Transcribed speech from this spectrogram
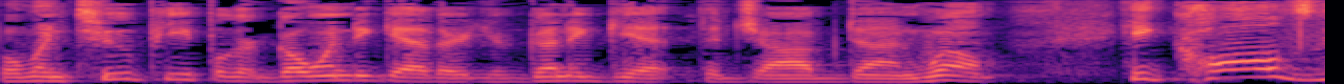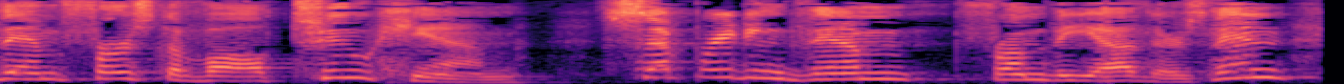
But when two people are going together, you're going to get the job done. Well, he calls them first of all to him, separating them from the others. Then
